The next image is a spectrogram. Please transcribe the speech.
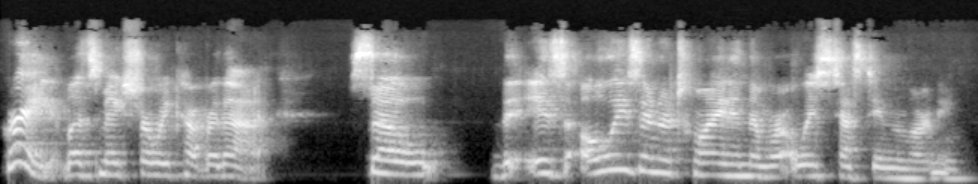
Great, let's make sure we cover that. So it's always intertwined, and then we're always testing and learning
